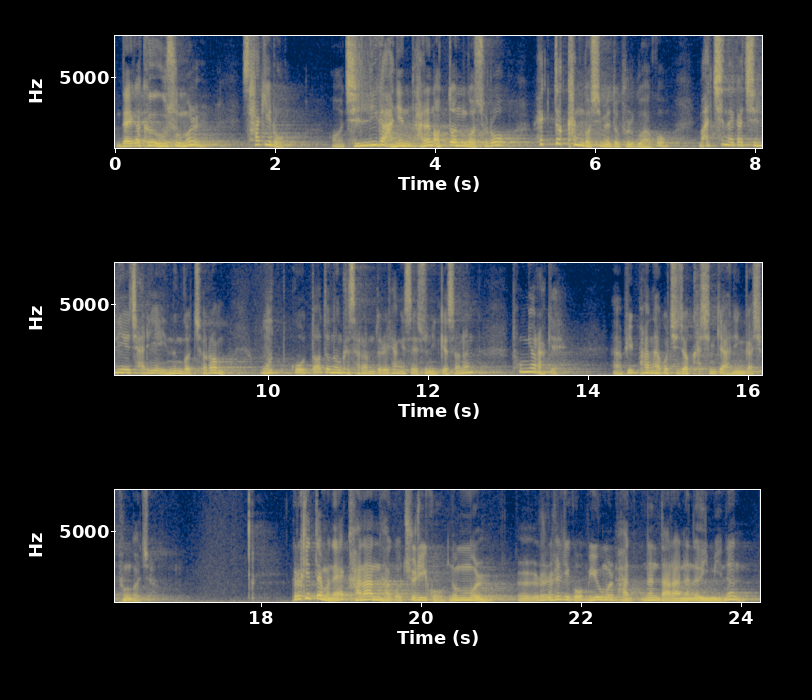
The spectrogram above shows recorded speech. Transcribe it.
내가 그 웃음을 사기로, 어, 진리가 아닌 다른 어떤 것으로 획득한 것임에도 불구하고 마치 내가 진리의 자리에 있는 것처럼 웃고 떠드는 그 사람들을 향해서 예수님께서는 통렬하게 아, 비판하고 지적하신 게 아닌가 싶은 거죠. 그렇기 때문에 가난하고 줄이고 눈물을 흘리고 미움을 받는다라는 의미는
